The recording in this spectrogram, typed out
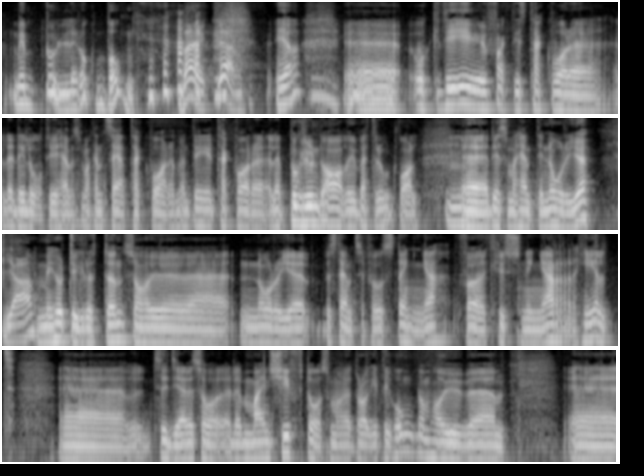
med buller och bång. Verkligen. ja, eh, och det är ju faktiskt tack vare, eller det låter ju hemskt, man kan inte säga tack vare, men det är tack vare, eller på grund av, är ju bättre ordval, eh, det som har hänt i Norge. Ja. Med Hurtigruten så har ju eh, Norge bestämt sig för att stänga för kryssningar helt. Eh, tidigare så, eller Mindshift då som har dragit igång, de har ju eh,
